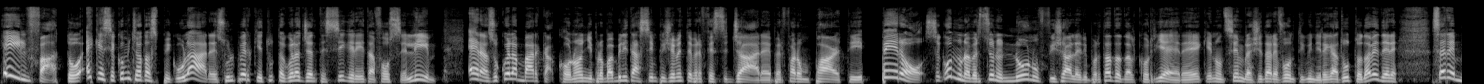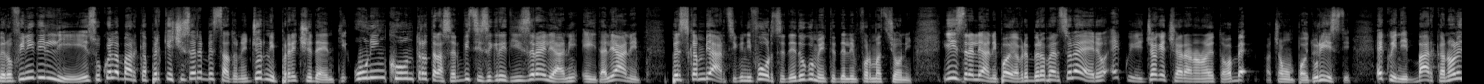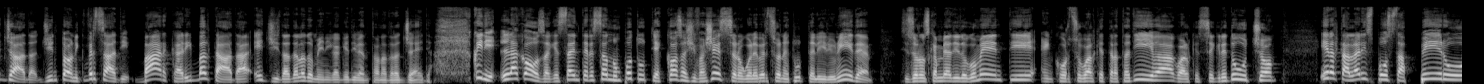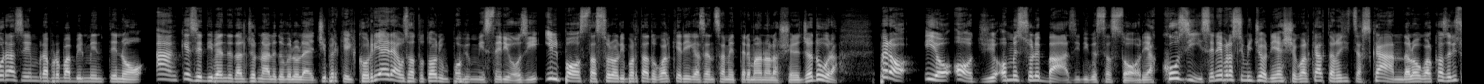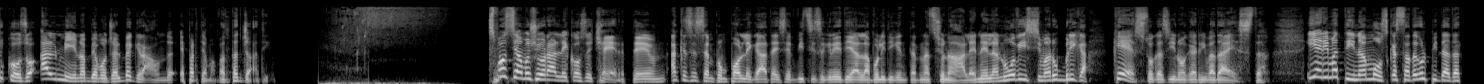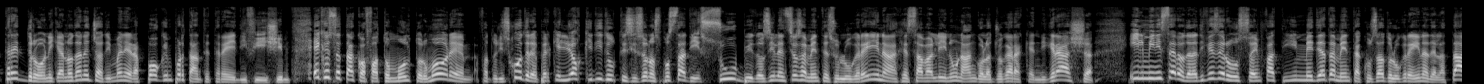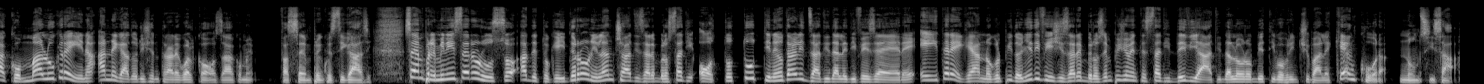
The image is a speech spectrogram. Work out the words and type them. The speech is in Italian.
E il fatto è che si è cominciato a speculare sul perché tutta quella gente segreta fosse lì. Era su quella barca, con ogni probabilità, semplicemente per festeggiare, per fare un party, però, secondo una versione non ufficiale riportata dal Corriere, che non sembra citare fonti, quindi regà tutto da vedere, sarebbero finiti lì su quella barca perché ci sarebbe stato nei giorni precedenti un incontro tra servizi segreti israeliani e italiani per scambiarsi quindi forse dei documenti e delle informazioni. Gli israeliani poi avrebbero perso l'aereo e quindi già che c'erano hanno detto vabbè facciamo un po' i turisti e quindi barca noleggiata, gin tonic versati, barca ribaltata e gita della domenica che diventa una tragedia. Quindi la cosa che sta interessando un po' tutti è cosa ci facessero quelle persone tutte lì riunite. Si sono scambiati i documenti, è in corso qualche trattativa, qualche segretuccio. In realtà la risposta per ora sembra probabilmente no, anche se dipende dal giornale dove lo leggi, perché il Corriere ha usato toni un po' più misteriosi, il Post ha solo riportato qualche riga senza mettere mano alla sceneggiatura. Però io oggi ho messo le basi di questa storia, così se nei prossimi giorni esce qualche altra notizia scandalo, qualcosa di succoso, almeno abbiamo già il background e partiamo avvantaggiati. Spostiamoci ora alle cose certe, anche se sempre un po' legate ai servizi segreti e alla politica internazionale, nella nuovissima rubrica Che è sto casino che arriva da est? Ieri mattina Mosca è stata colpita da tre droni che hanno danneggiato in maniera poco importante tre edifici. E questo attacco ha fatto molto rumore, ha fatto discutere perché gli occhi di tutti si sono spostati subito, silenziosamente sull'Ucraina, che stava lì in un angolo a giocare a Candy Crush. Il Ministero della Difesa russo ha infatti immediatamente accusato l'Ucraina dell'attacco, ma l'Ucraina ha negato di centrare qualcosa, come fa sempre in questi casi. Sempre il ministero russo ha detto che i droni lanciati sarebbero stati 8, tutti neutralizzati dalle difese aeree, e i tre che hanno colpito gli edifici sarebbero semplicemente stati deviati dal loro obiettivo principale, che ancora non si sa.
